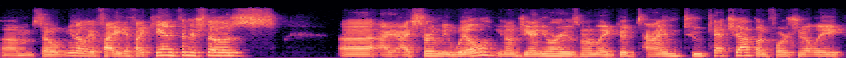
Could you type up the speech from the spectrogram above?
Um, so, you know, if I, if I can finish those, uh, I, I certainly will. You know, January is normally a good time to catch up. Unfortunately,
